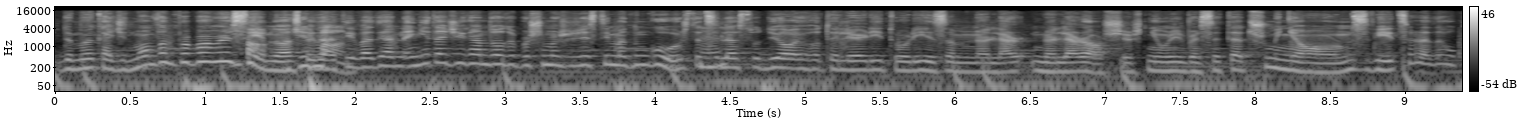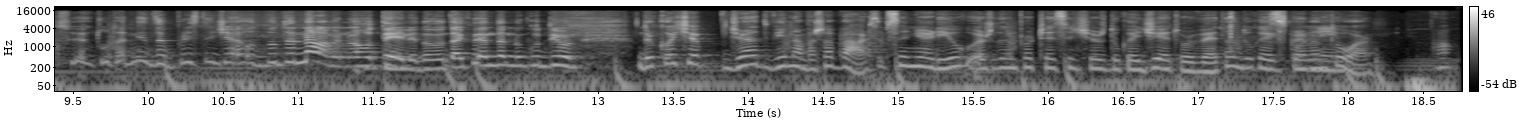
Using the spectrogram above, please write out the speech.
domethënë ka gjithmonë vend për përmirësim, po, domethënë aspektativat janë e njëjta gjë ka ndodhur për shembull shoqes time të ngushtë, të mm. cilës studioi hoteleri turizëm në La, në Les Roches, është një universitet shumë i njohur në Zvicër dhe u kthye këtu tani dhe prisnin që ajo të bënte namin me hotelin, mm. domethënë ta kthente në kudiun. Ndërkohë që gjërat vijnë avash avash, sepse njeriu është në procesin që është duke gjetur veten, duke eksperimentuar. Po.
